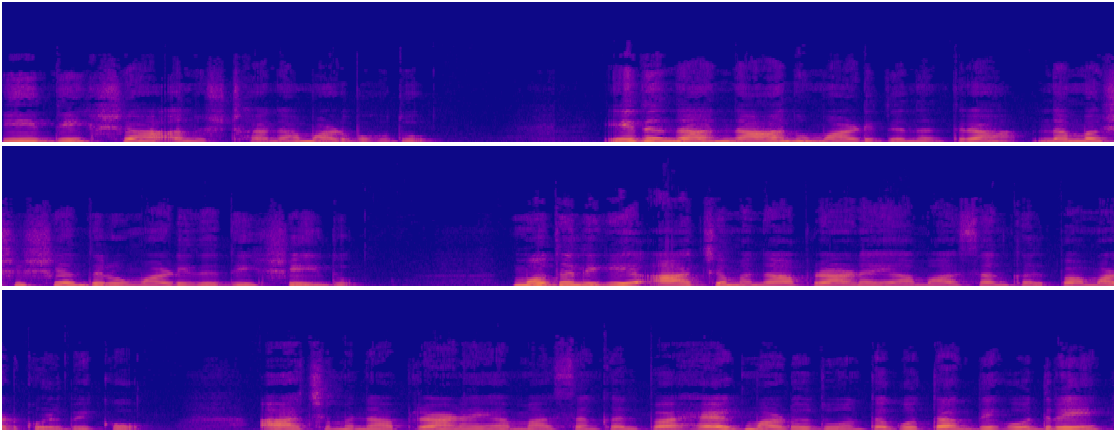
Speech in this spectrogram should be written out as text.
ಈ ದೀಕ್ಷಾ ಅನುಷ್ಠಾನ ಮಾಡಬಹುದು. ಇದನ್ನು ನಾನು ಮಾಡಿದ ನಂತರ ನಮ್ಮ ಶಿಷ್ಯಂದರು ಮಾಡಿದ ದೀಕ್ಷೆ ಇದು. ಮೊದಲಿಗೆ ಆಚಮನ ಪ್ರಾಣಾಯಾಮ ಸಂಕಲ್ಪ ಮಾಡಿಕೊಳ್ಬೇಕು. ಆಚಮನ ಪ್ರಾಣಾಯಾಮ ಸಂಕಲ್ಪ ಹೇಗೆ ಮಾಡೋದು ಅಂತ ಗೊತ್ತಾಗದೆ ಹೋದರೆ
